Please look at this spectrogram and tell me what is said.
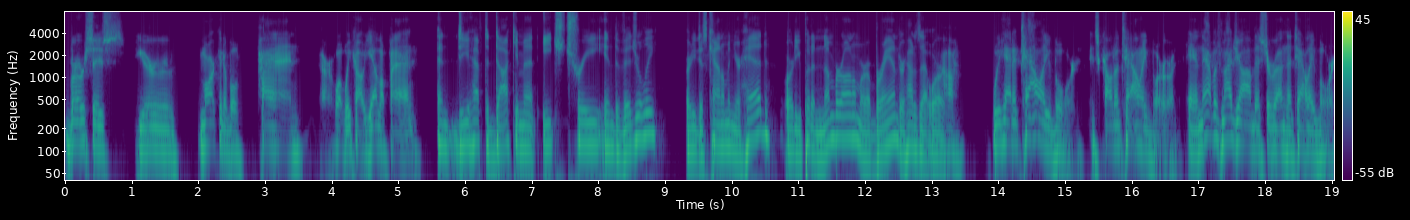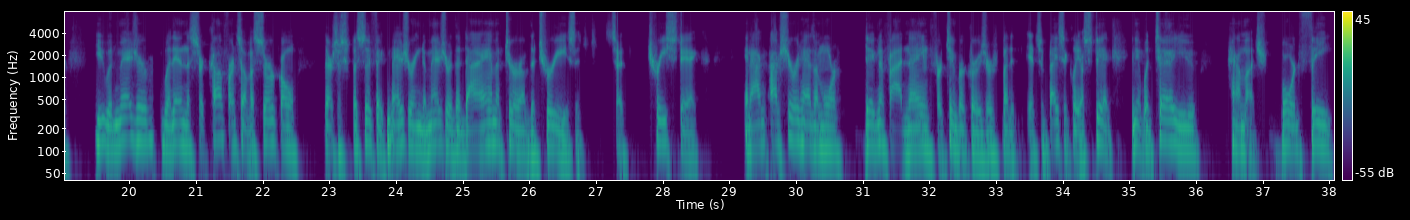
versus your marketable pine or what we call yellow pine. And do you have to document each tree individually, or do you just count them in your head, or do you put a number on them, or a brand, or how does that work? Uh, we had a tally board. It's called a tally board. And that was my job is to run the tally board. You would measure within the circumference of a circle. There's a specific measuring to measure the diameter of the trees. It's, it's a tree stick. and I, I'm sure it has a more dignified name for timber cruisers, but it, it's basically a stick, and it would tell you how much board feet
